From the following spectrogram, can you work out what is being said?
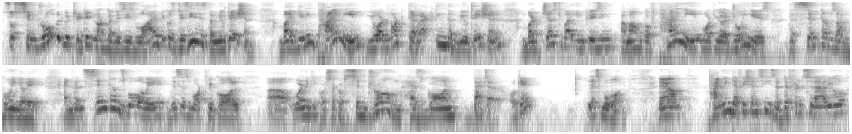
So syndrome will be treated not the disease. Why? Because disease is the mutation. By giving thiamine you are not correcting the mutation but just by increasing amount of thiamine what you are doing is the symptoms are going away. And when symptoms go away this is what we call uh, Wernicke-Korsakoff syndrome has gone better. Okay, let's move on. Now, thiamine deficiency is a different scenario.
